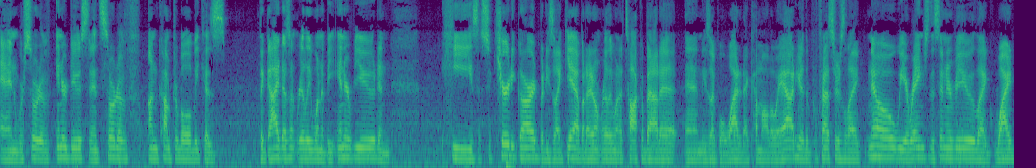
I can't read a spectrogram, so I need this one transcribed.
and we're sort of introduced and it's sort of uncomfortable because the guy doesn't really want to be interviewed and he's a security guard, but he's like, yeah, but I don't really want to talk about it. And he's like, well, why did I come all the way out here? The professor's like, no, we arranged this interview. Like, why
